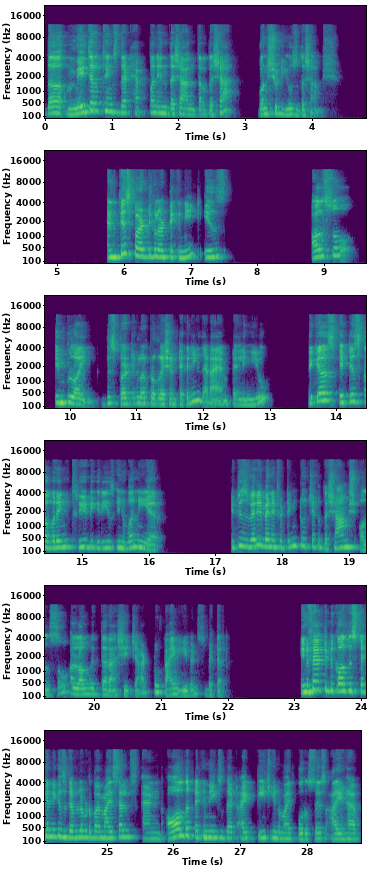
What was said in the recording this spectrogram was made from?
the major things that happen in Dasha Antardasha, one should use Dashamsh. And this particular technique is also employing this particular progression technique that I am telling you because it is covering three degrees in one year it is very benefiting to check Dashamsh also along with the Rashi chart to time events better. In fact, because this technique is developed by myself and all the techniques that I teach in my courses, I have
